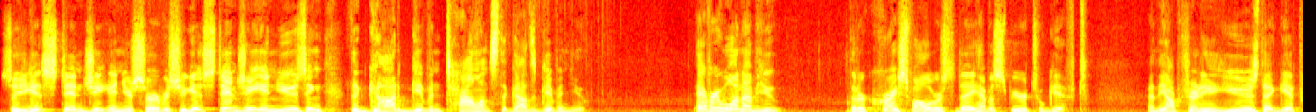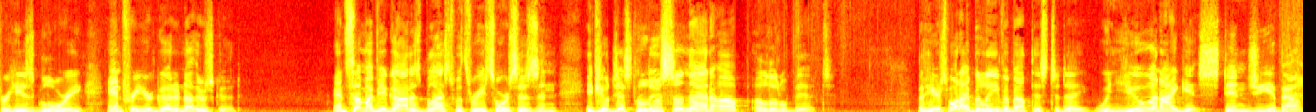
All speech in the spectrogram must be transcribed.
So you get stingy in your service. You get stingy in using the God given talents that God's given you. Every one of you that are Christ followers today have a spiritual gift and the opportunity to use that gift for His glory and for your good and others' good. And some of you, God is blessed with resources, and if you'll just loosen that up a little bit. But here's what I believe about this today. When you and I get stingy about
